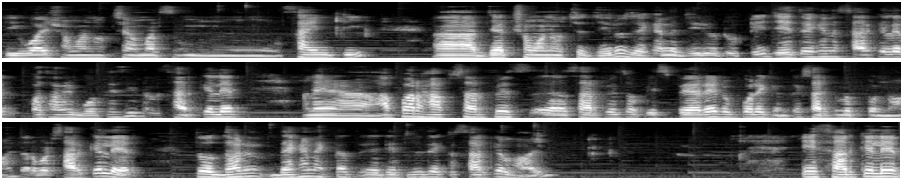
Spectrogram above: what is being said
টি ওয়াই সমান হচ্ছে আমার sin টি আর জেড সমান হচ্ছে জিরো যেখানে জিরো টু টি যেহেতু এখানে সার্কেলের কথা আমি বলতেছি, তাহলে সার্কেলের মানে upper half surface surface of স্পেয়ারের উপরে কিন্তু সার্কেল উৎপন্ন হয়। তারপর সার্কেলের তো ধরেন, দেখেন একটা, এটা যদি একটা সার্কেল হয়, এই সার্কেলের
